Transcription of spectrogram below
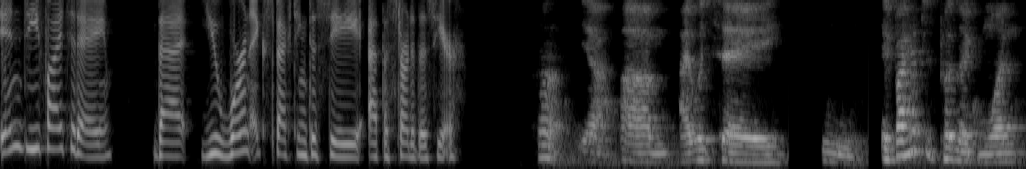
in DeFi today that you weren't expecting to see at the start of this year? Huh. Yeah. Um, I would say hmm, if I had to put like one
